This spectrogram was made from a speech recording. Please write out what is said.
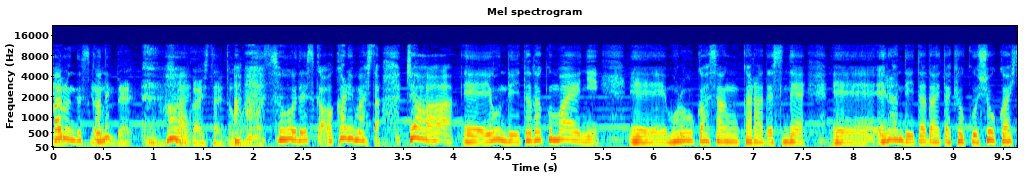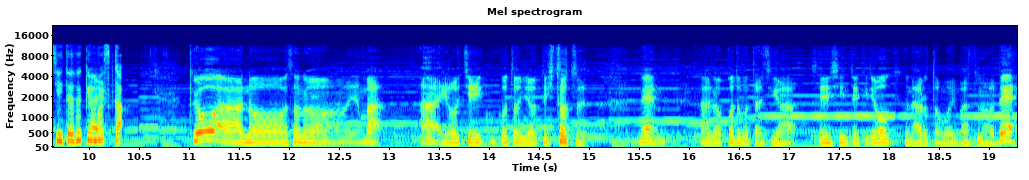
あるんですかね。紹介したいと思います。はい、そうですか、わかりました。じゃあ、えー、読んでいただく前に、えー、諸岡さんからですね、えー、選んでいただいた曲紹介していただけますか。今日はあのそのまあ。あ幼稚園行くことによって一つねあの子どもたちが精神的に大きくなると思いますので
